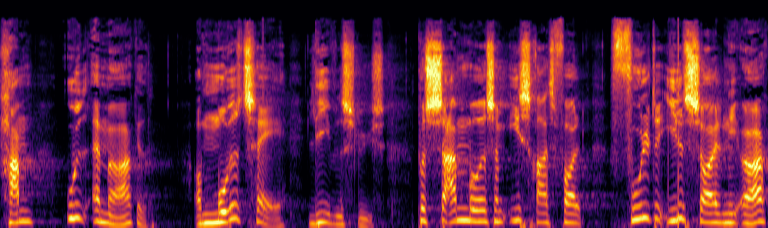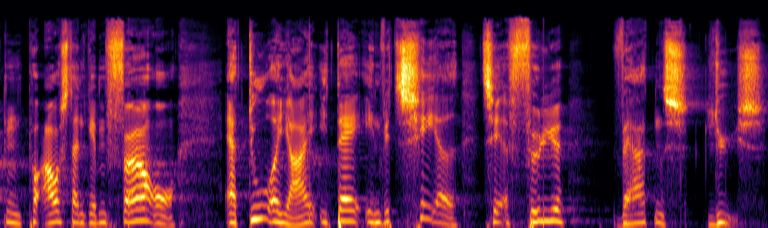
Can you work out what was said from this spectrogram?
ham ud af mørket og modtage livets lys. På samme måde som Israels folk fulgte ildsøjlen i ørkenen på afstand gennem 40 år, er du og jeg i dag inviteret til at følge verdens lys.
